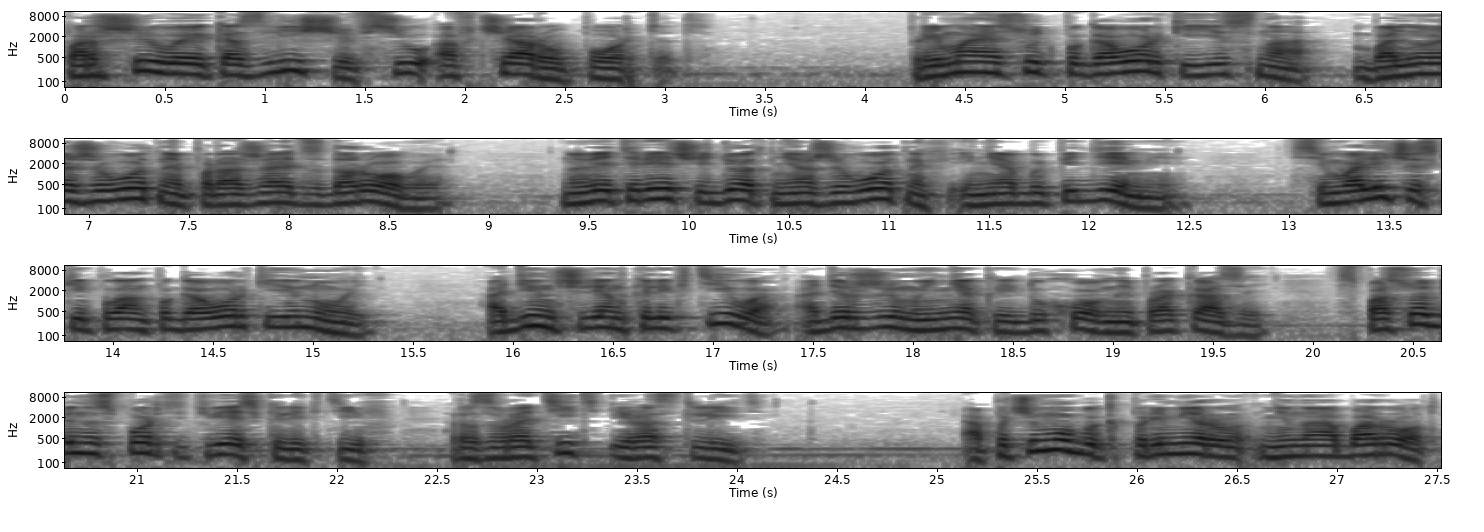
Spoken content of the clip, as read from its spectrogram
Паршивое козлище всю овчару портят. Прямая суть поговорки ясна. Больное животное поражает здоровое – но ведь речь идет не о животных и не об эпидемии. Символический план поговорки иной. Один член коллектива, одержимый некой духовной проказой, способен испортить весь коллектив, развратить и растлить. А почему бы, к примеру, не наоборот?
